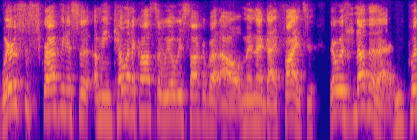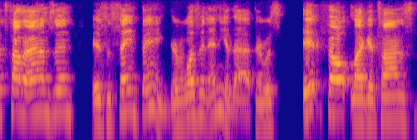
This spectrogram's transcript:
where's the scrappiness? Of, I mean, Kellyn Acosta. We always talk about, oh man, that guy fights. There was none of that. He puts Tyler Adams in it's the same thing. There wasn't any of that. There was it felt like at times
